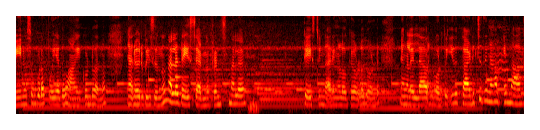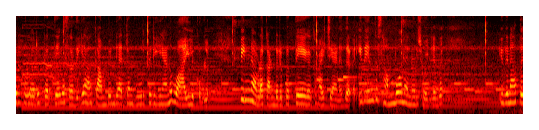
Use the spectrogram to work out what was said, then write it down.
മീനൂസും കൂടെ പോയി അത് വാങ്ങിക്കൊണ്ട് വന്നു. ഞാനൊരു പീസ് തിന്നു. നല്ല ടേസ്റ്റ് ആയിരുന്നു ഫ്രണ്ട്സ് നല്ല ടേസ്റ്റും കാര്യങ്ങളൊക്കെ ഉള്ളതുകൊണ്ട് ഞങ്ങൾ എല്ലാവർക്കും കൊടുത്തു. ഇത് കടിച്ചു തിന്നണം എന്ന് ആഗ്രഹമുള്ളവർ പ്രത്യേക ശ്രദ്ധിക്കുക ആ കമ്പിന്റെ അറ്റം കൂർത്തിരിക്കുകയാണ് വായിൽ കൊള്ളും. പിന്നെ അവിടെ കണ്ടൊരു പ്രത്യേക കാഴ്ചയാണ് ഇത് ഇത് എന്ത് സംഭവം എന്ന് എന്നോട് ചോദിക്കരുത്. ഇതിനകത്ത്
